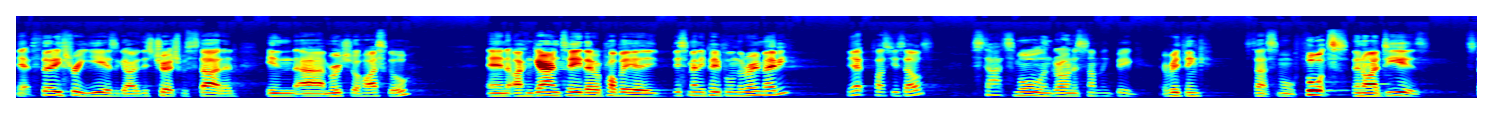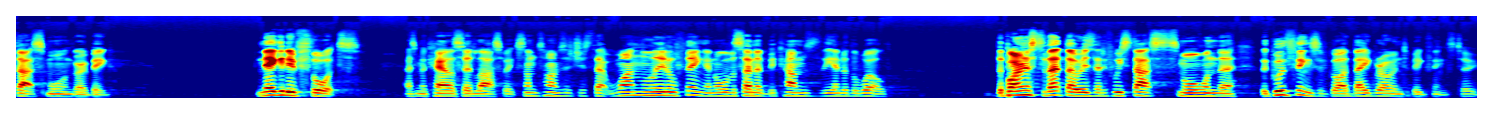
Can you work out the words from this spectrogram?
Yeah, 33 years ago, this church was started in uh, Maroochydore High School. And I can guarantee there were probably uh, this many people in the room, maybe. Yep, plus yourselves. Start small and grow into something big. Everything starts small. Thoughts and ideas start small and grow big. Negative thoughts, as Michaela said last week, sometimes it's just that one little thing, and all of a sudden it becomes the end of the world. The bonus to that, though, is that if we start small on the, the good things of God, they grow into big things too.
